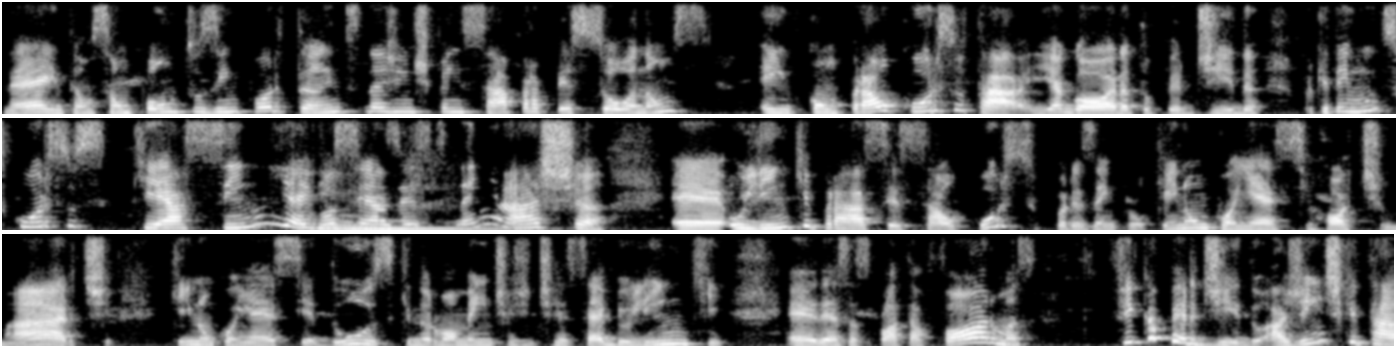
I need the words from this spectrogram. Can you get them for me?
né? Então, são pontos importantes da gente pensar para a pessoa não em comprar o curso, tá, e agora tô perdida, porque tem muitos cursos que é assim, e aí você Sim. às vezes nem acha é, o link para acessar o curso, por exemplo, quem não conhece Hotmart, quem não conhece Eduz, que normalmente a gente recebe o link é, dessas plataformas, fica perdido. A gente que está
